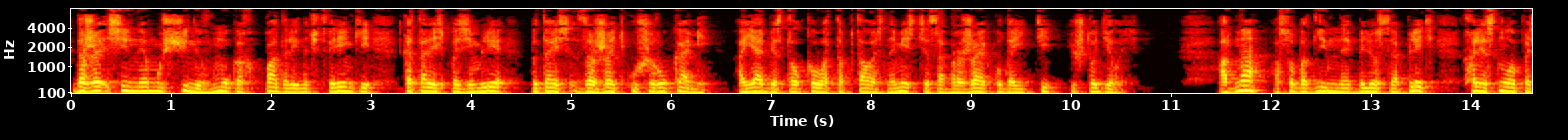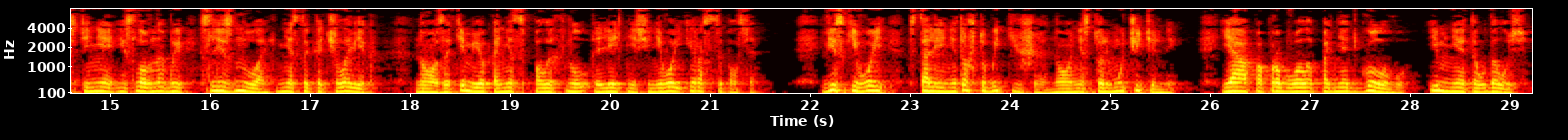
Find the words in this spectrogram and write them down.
Даже сильные мужчины в муках падали на четвереньки, катались по земле, пытаясь зажать уши руками, а я бестолково топталась на месте, соображая, куда идти и что делать. Одна, особо длинная белесая плеть, хлестнула по стене и словно бы слезнула несколько человек, но затем ее конец полыхнул летней синевой и рассыпался. Виски вой стали не то чтобы тише, но не столь мучительны. Я попробовала поднять голову, и мне это удалось.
